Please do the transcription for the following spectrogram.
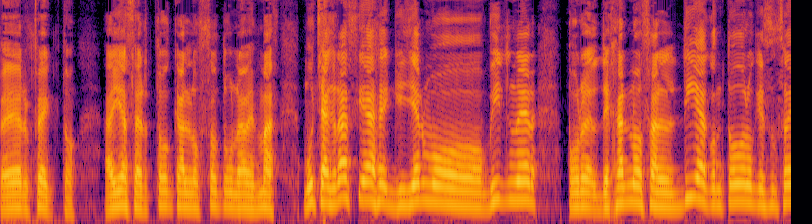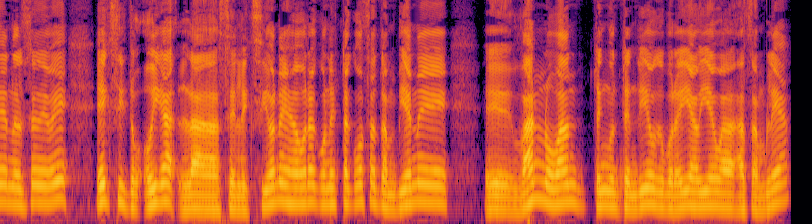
Perfecto. Ahí acertó Carlos Soto una vez más. Muchas gracias, Guillermo Wittner, por dejarnos al día con todo lo que sucede en el CDB. Éxito. Oiga, las elecciones ahora con esta cosa también eh, eh van, no van. Tengo entendido que por ahí había asamblea.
